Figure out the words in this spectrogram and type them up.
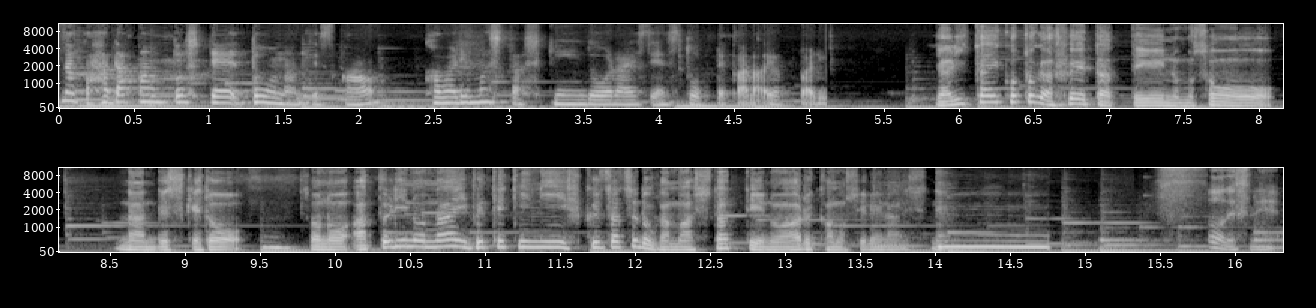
なんか肌感としてどうなんですか？変わりました？資金移動ライセンス取ってからやっぱり。やりたいことが増えたっていうのもそうなんですけど、うんそのアプリの内部的に複雑度が増したっていうのはあるかもしれないですね。んそうですね。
